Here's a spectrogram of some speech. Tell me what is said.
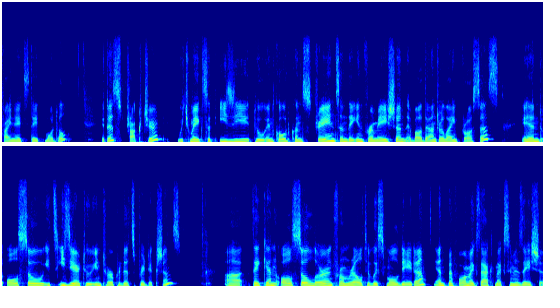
finite state model. It is structured, which makes it easy to encode constraints and the information about the underlying process. And also it's easier to interpret its predictions. Uh, they can also learn from relatively small data and perform exact maximization.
